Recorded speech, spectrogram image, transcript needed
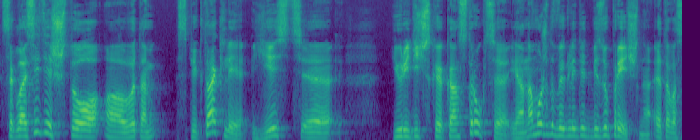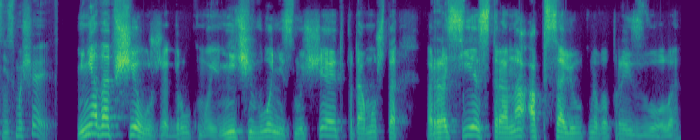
Согласитесь, что э, в этом спектакле есть э, юридическая конструкция, и она может выглядеть безупречно. Это вас не смущает? Меня вообще уже, друг мой, ничего не смущает, потому что Россия страна абсолютного произвола,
